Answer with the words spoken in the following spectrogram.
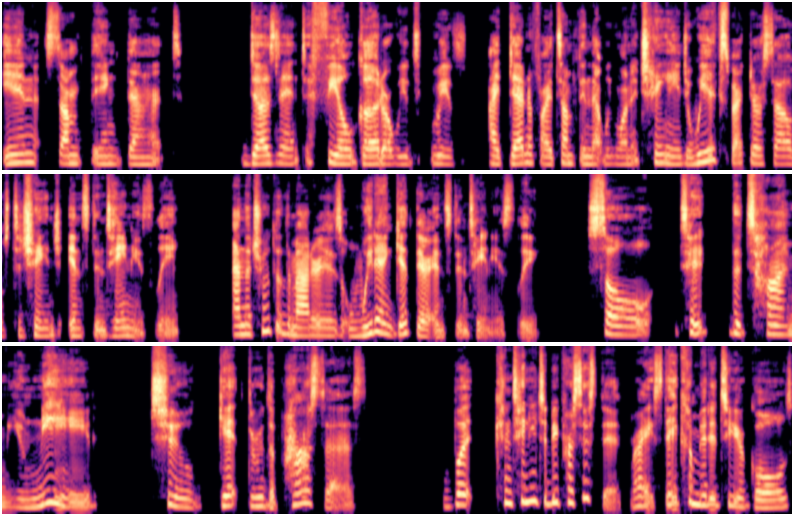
in something that doesn't feel good or we've, we've identified something that we want to change, we expect ourselves to change instantaneously. And the truth of the matter is we didn't get there instantaneously. So take the time you need to get through the process, but continue to be persistent, right? Stay committed to your goals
